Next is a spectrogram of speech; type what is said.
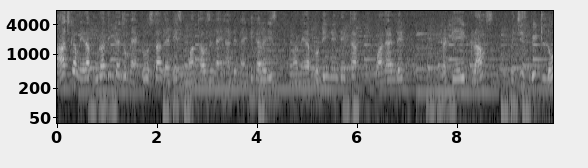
आज का मेरा पूरा दिन का जो मैक्रोस था दैट इज़ 1990 कैलोरीज और मेरा प्रोटीन इंटेक था 138 grams which is bit low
